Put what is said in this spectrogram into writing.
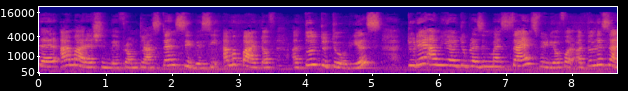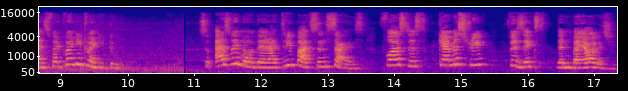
there, I'm Arya Shinde from class 10 CBSE. I'm a part of Atul Tutorials. Today I'm here to present my science video for Atulya Science Fair 2022. So as we know there are three parts in science. First is chemistry, physics, then biology.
